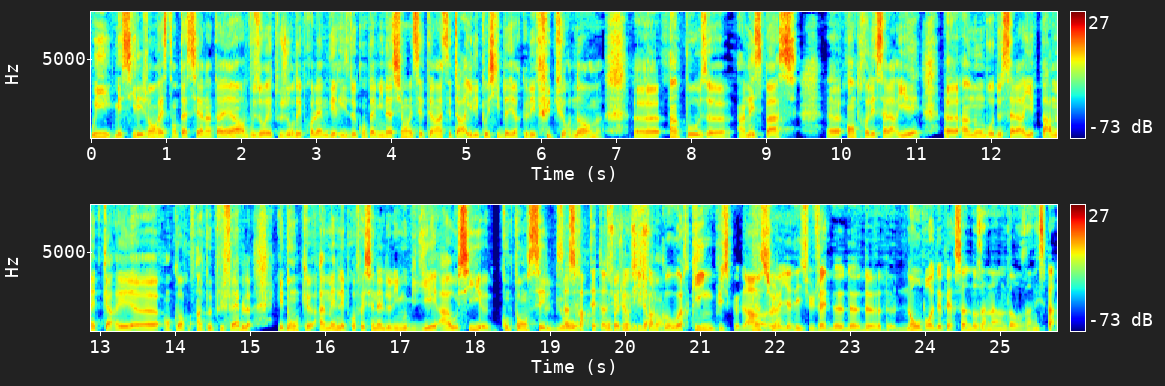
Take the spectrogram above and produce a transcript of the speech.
Oui, mais si les gens restent entassés à l'intérieur, vous aurez toujours des problèmes, des risques de contamination, etc., etc. Il est possible d'ailleurs que les futures normes euh, imposent euh, un espace euh, entre les salariés, euh, un nombre de salariés par mètre carré euh, encore un peu plus faible, et donc amène les professionnels de l'immobilier à aussi euh, compenser le bureau. Ça sera peut-être un sujet aussi sur le coworking, puisque là, euh, il y a des sujets de, de, de, de nombre de personnes dans un, dans un espace.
